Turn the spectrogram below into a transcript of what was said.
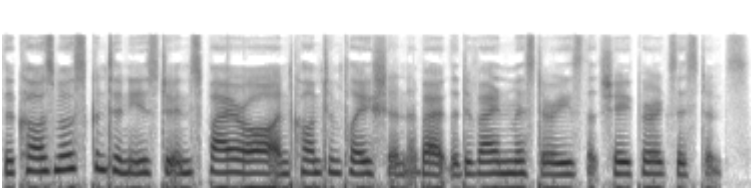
the cosmos continues to inspire awe and contemplation about the divine mysteries that shape our existence.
